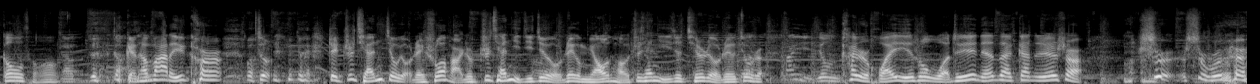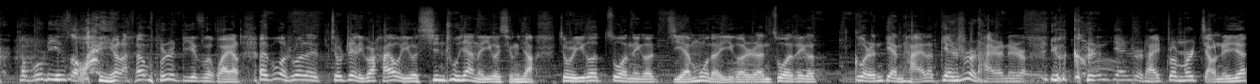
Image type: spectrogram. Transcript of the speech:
高层 给他挖了一坑。就对，这之前就有这说法，就之前几集就有这个苗头，之前几集就其实有这个，就是他已经开始怀疑，说我这些年在干这些事儿。是是不是他不是第一次怀疑了？他不是第一次怀疑了。哎，不过说的，就这里边还有一个新出现的一个形象，就是一个做那个节目的一个人，做这个个人电台的电视台上，那是一个个人电视台，专门讲这些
